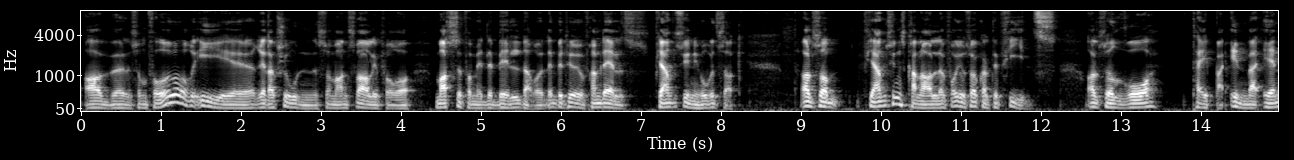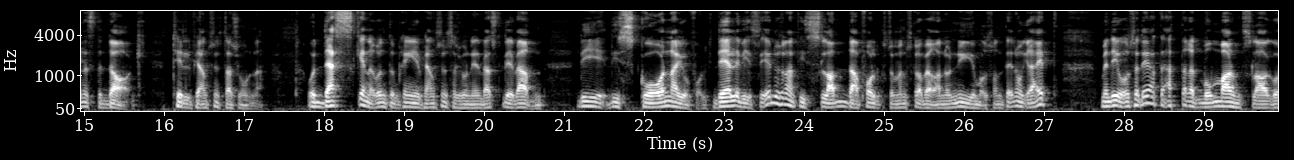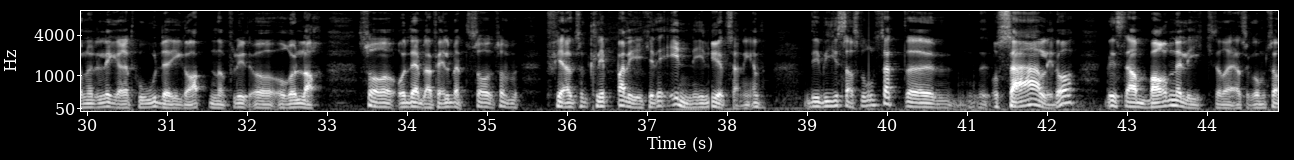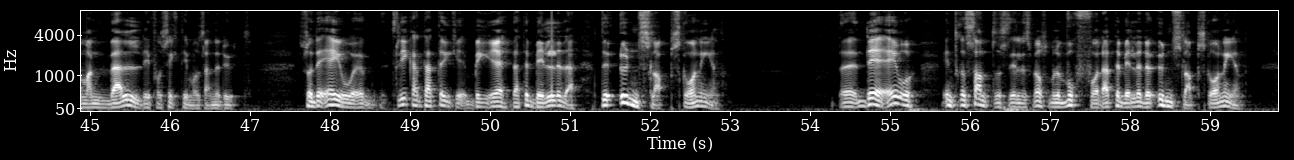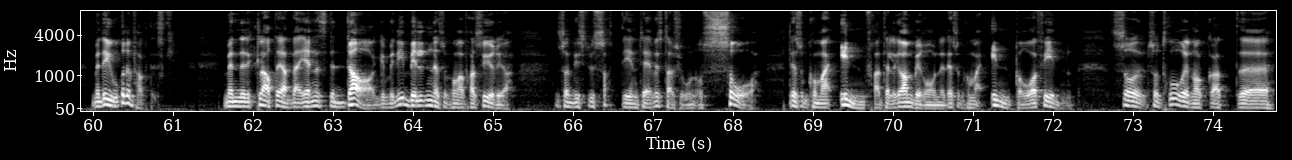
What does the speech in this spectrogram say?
av, eh, som foregår i eh, redaksjonen som er ansvarlig for å masseformidle bilder. Og det betyr jo fremdeles fjernsyn i hovedsak. Altså, fjernsynskanalene får jo såkalte feeds. Altså råteiper inn hver eneste dag til fjernsynsstasjonene. Og deskene rundt omkring i fjernsynsstasjonene i den vestlige verden, de, de skåner jo folk. Delvis er det jo sånn at de sladder folk som ønsker å være anonyme og sånt. Det er noe greit. Men det er jo også det at etter et bombeanslag, og når det ligger et hode i gaten og, fly, og, og ruller, så, og det blir filmet, så, så, så, klipper de ikke det inn i nyhetssendingen. De viser stort sett, eh, og særlig da, hvis det er barnelik det dreier seg om, så er man veldig forsiktig med å sende det ut. Så det er jo eh, slik at dette, dette bildet det unnslapp skråningen. Eh, det er jo interessant å stille spørsmålet hvorfor dette bildet unnslapp skråningen. Men det gjorde det faktisk. Men det er klart det at hver eneste dag med de bildene som kommer fra Syria Så hvis du satt i en TV-stasjon og så det som kommer inn fra telegrambyråene, det som kommer inn på råfeeden, så, så tror jeg nok at uh,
